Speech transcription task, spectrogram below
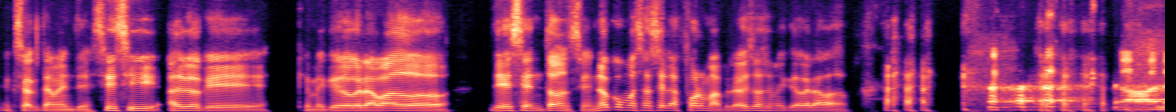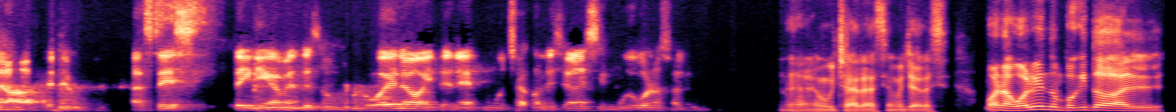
Exactamente. Sí, sí, algo que, que me quedó grabado de ese entonces. No cómo se hace la forma, pero eso se me quedó grabado. no, no, haces, técnicamente son muy buenos y tenés muchas condiciones y muy buenos alumnos. muchas gracias, muchas gracias. Bueno, volviendo un poquito al,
